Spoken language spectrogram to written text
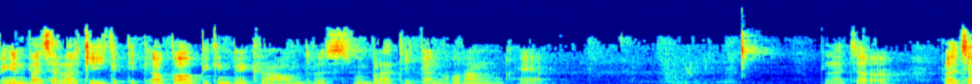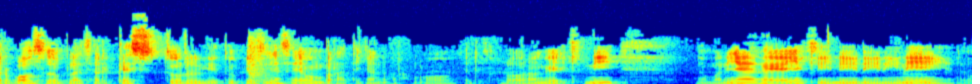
pengen belajar lagi ketika apa bikin background. Terus memperhatikan orang kayak belajar belajar pose belajar gestur gitu. Biasanya saya memperhatikan orang. Oh jadi kalau orang kayak gini gambarnya kayaknya gini gini gini gitu.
